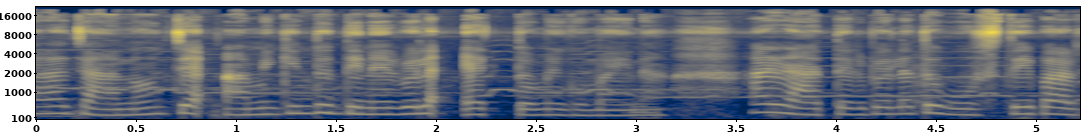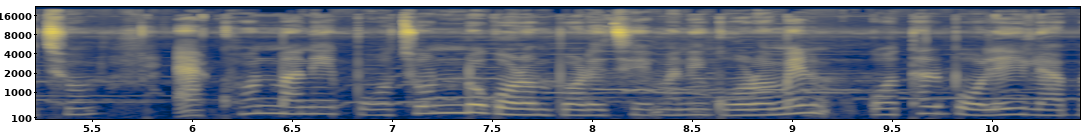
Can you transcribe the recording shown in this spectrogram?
তারা জানো যে আমি কিন্তু দিনের বেলা একদমই ঘুমাই না। আর রাতের বেলা তো বুঝতেই পারছ, এখন মানে প্রচণ্ড গরম পড়েছে মানে গরমের কথার বলেই লাভ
